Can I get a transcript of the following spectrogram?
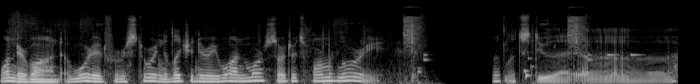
Wonder Wand, awarded for restoring the legendary wand more to its former glory. But let's do that. Uh...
